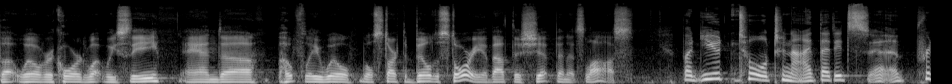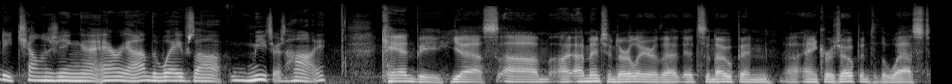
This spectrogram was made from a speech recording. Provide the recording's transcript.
but we'll record what we see, and uh, hopefully we'll we'll start to build a story about this ship and its loss. But you told tonight that it's a pretty challenging uh, area. The waves are meters high. Can be, yes. Um, I, I, mentioned earlier that it's an open, uh, anchorage open to the west.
